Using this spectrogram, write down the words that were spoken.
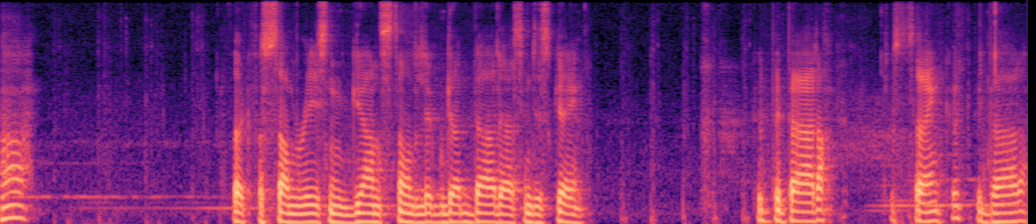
Ah. Like for some reason guns don't look that badass in this game. Could be better. Just saying, could be better.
